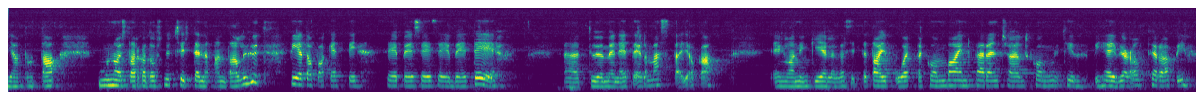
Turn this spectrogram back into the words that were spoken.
Ja tota, mun olisi tarkoitus nyt sitten antaa lyhyt tietopaketti CPC-CBT-työmenetelmästä, joka englannin kielellä sitten taipuu, että Combined Parent-Child Cognitive Behavioral Therapy.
